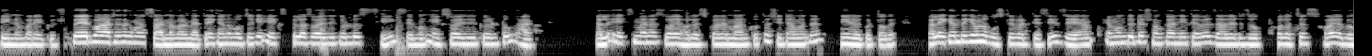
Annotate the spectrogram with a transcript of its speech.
তিন নম্বর একুশ। তো এরপর আসে চার নম্বর ম্যাথে এখানে বলছে কি X plus Y equal to six এবং এক্স ওয়াই ইকুয়াল টু আট। তাহলে এক্স মাইনাস ওয়াই হোল স্কোয়ারের মান কত? সেটা আমাদের নির্ণয় করতে হবে। তাহলে এখান থেকে আমরা বুঝতে পারতেছি যে এমন দুটো সংখ্যা নিতে হবে যাদের যোগফল হচ্ছে ছয় এবং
